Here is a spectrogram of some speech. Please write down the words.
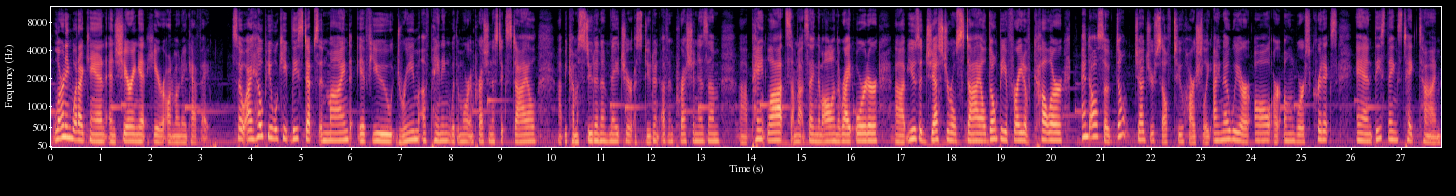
learning what I can and sharing it here on Monet Cafe. So I hope you will keep these steps in mind if you dream of painting with a more impressionistic style. Uh, become a student of nature, a student of impressionism. Uh, paint lots. I'm not saying them all in the right order. Uh, use a gestural style. Don't be afraid of color. And also, don't judge yourself too harshly. I know we are all our own worst critics, and these things take time.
